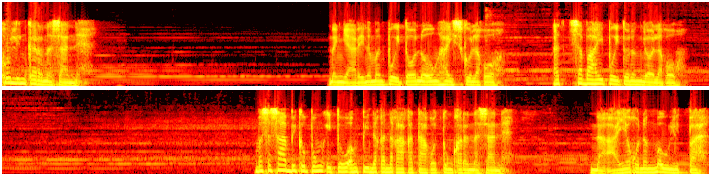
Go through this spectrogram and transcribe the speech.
Huling karanasan. Nangyari naman po ito noong high school ako at sa bahay po ito ng lola ko. Masasabi ko pong ito ang pinaka nakakatakot kong karanasan na ayaw ko nang maulit pa.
